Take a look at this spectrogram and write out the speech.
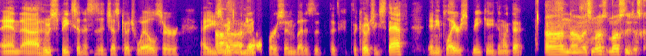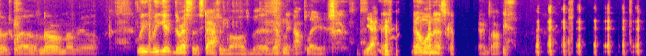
And uh, who speaks in this? Is it just Coach Wells, or uh, you mentioned Uh, the person, but is it the, the coaching staff? Any players speak? Anything like that? Uh, no, it's most, mostly just Coach Wells. No, no real. We we get the rest of the staff involved, but definitely not players. Yeah. they don't want us coming there and talking.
